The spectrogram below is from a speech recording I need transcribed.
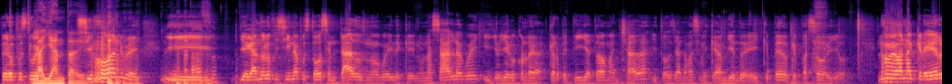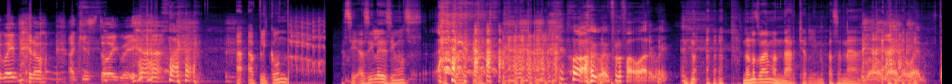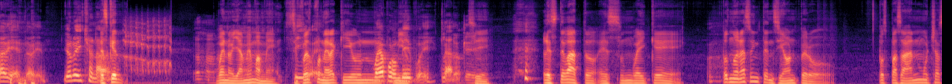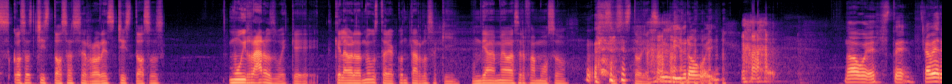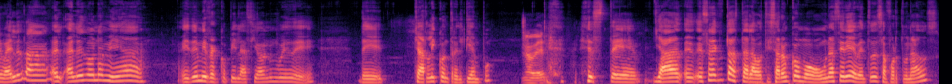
pero pues tuve. La llanta de... Simón, güey. Y llegando a la oficina, pues todos sentados, ¿no, güey? De que en una sala, güey. Y yo llego con la carpetilla toda manchada y todos ya nada más se me quedan viendo, ey, ¿qué pedo? ¿Qué pasó? Y yo, no me van a creer, güey, pero aquí estoy, güey. Aplicó un... Así, así le decimos. Ay, güey, por favor, güey. No nos va a demandar, Charlie, no pasa nada. No, bueno, bueno. Está bien, está bien. Yo no he dicho nada. Es que Ajá. Bueno, ya me mamé. Si Sí, puedes poner aquí un. Voy a por un beep, güey, claro. Ok. Sí. Este vato es un güey que. Pues no era su intención, pero. Pues pasaban muchas cosas chistosas, errores chistosos. Muy raros, güey. Que, que la verdad me gustaría contarlos aquí. Un día me va a hacer famoso sus historias. Un libro, güey. No, güey, este. A ver, güey, ahí les va. Ahí ahí les va una mía. Ahí de mi recopilación, güey, de. De Charlie contra el tiempo. A ver. Este. Ya. e- Esa anécdota hasta la bautizaron como una serie de eventos desafortunados.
